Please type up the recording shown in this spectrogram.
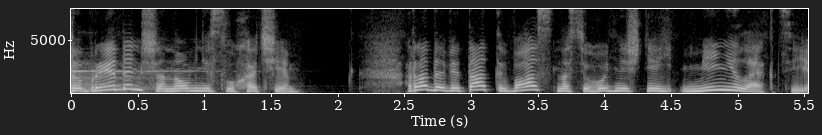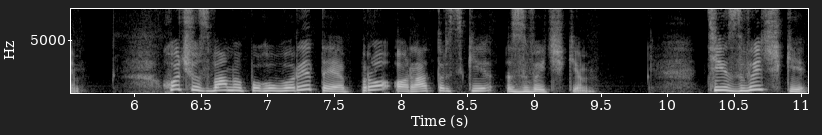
Добрий день, шановні слухачі. Рада вітати вас на сьогоднішній міні-лекції. Хочу з вами поговорити про ораторські звички. Ті звички,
